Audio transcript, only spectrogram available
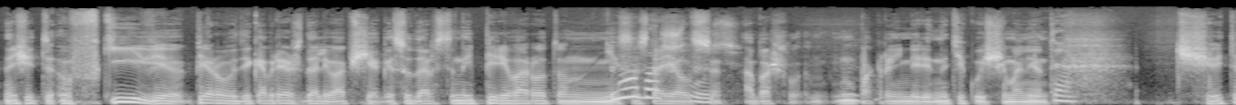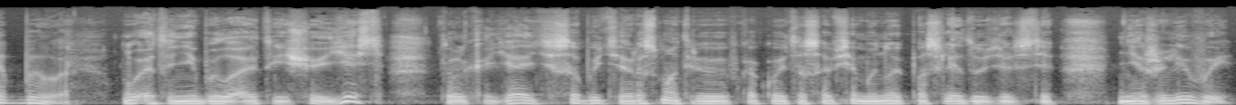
Значит, в Киеве 1 декабря ждали вообще государственный переворот, он не ну, состоялся. Обошлось. Ну, по крайней мере, на текущий момент. Да. Что это было? Ну, это не было, а это еще и есть. Только я эти события рассматриваю в какой-то совсем иной последовательности, нежели вы.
